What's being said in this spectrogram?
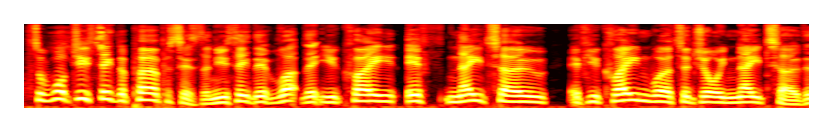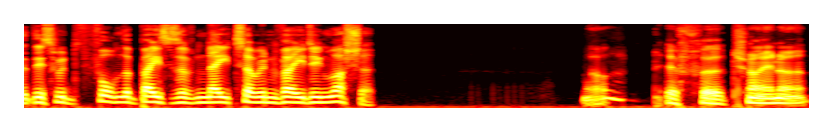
So what do you think the purpose is? Then you think that that Ukraine, if NATO, if Ukraine were to join NATO, that this would form the basis of NATO invading Russia. Well, if uh, China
